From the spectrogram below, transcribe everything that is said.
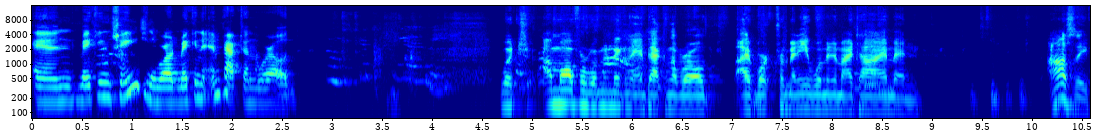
and making change in the world, making an impact on the world. Which I'm all for women making an impact in the world. I've worked for many women in my time, and honestly,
